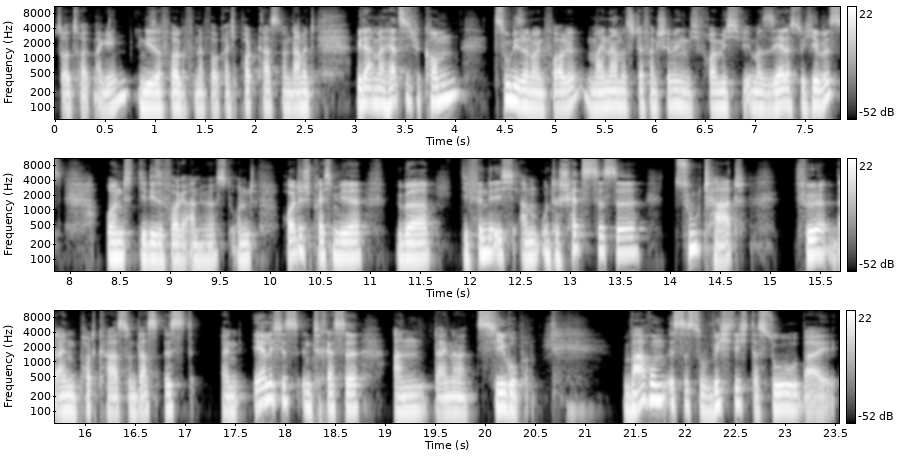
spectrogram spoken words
soll es heute mal gehen, in dieser Folge von Erfolgreich Podcast. Und damit wieder einmal herzlich willkommen zu dieser neuen Folge. Mein Name ist Stefan Schimming und ich freue mich wie immer sehr, dass du hier bist und dir diese Folge anhörst. Und heute sprechen wir über die, finde ich, am unterschätzteste Zutat für deinen Podcast. Und das ist ein ehrliches Interesse an deiner Zielgruppe. Warum ist es so wichtig, dass du bei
